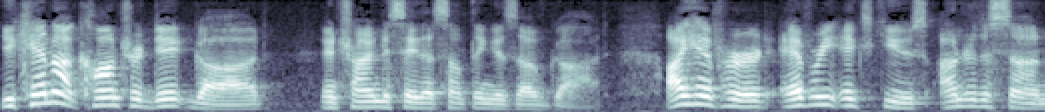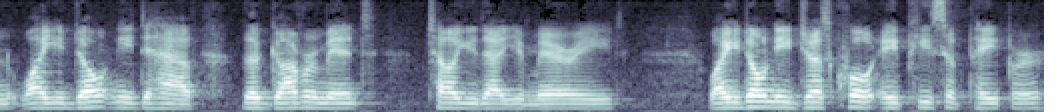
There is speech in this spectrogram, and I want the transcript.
You cannot contradict God in trying to say that something is of God. I have heard every excuse under the sun why you don't need to have the government tell you that you're married, why you don't need just, quote, a piece of paper.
